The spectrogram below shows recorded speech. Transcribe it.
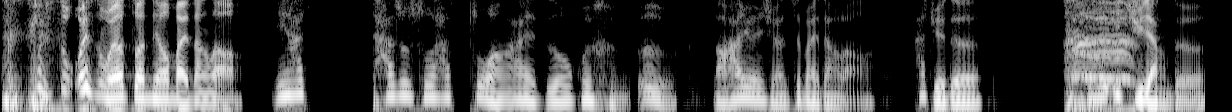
是为什么要专挑麦当劳？因为他。他就说他做完爱之后会很饿，然后他又很喜欢吃麦当劳，他觉得就是一举两得，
